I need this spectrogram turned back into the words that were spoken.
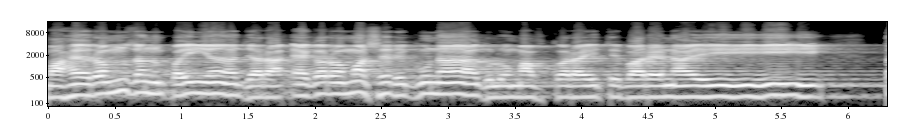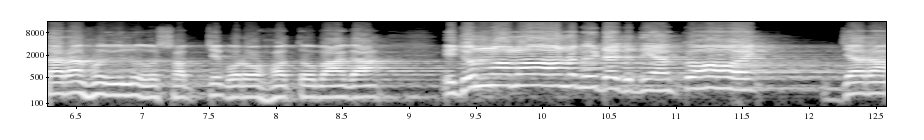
মাহে রমজান পাইয়া যারা এগারো মাসের গুণাগুলো মাফ করাইতে পারে নাই, তারা হইল সবচেয়ে বড় হতবাগা। এই জন্য আমার নবী ডাক দিয়া কয়, যারা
